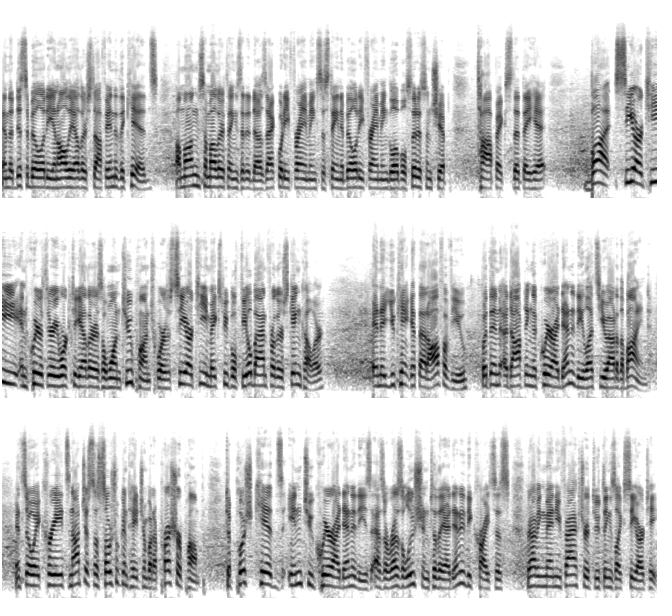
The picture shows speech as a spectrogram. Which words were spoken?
and the disability and all the other stuff into the kids, among some other things that it does equity framing, sustainability framing, global citizenship topics that they hit. But CRT and queer theory work together as a one two punch, where CRT makes people feel bad for their skin color and you can't get that off of you. But then adopting a queer identity lets you out of the bind. And so it creates not just a social contagion, but a pressure pump to push kids into queer identities as a resolution to the identity crisis they're having manufactured through things like CRT.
